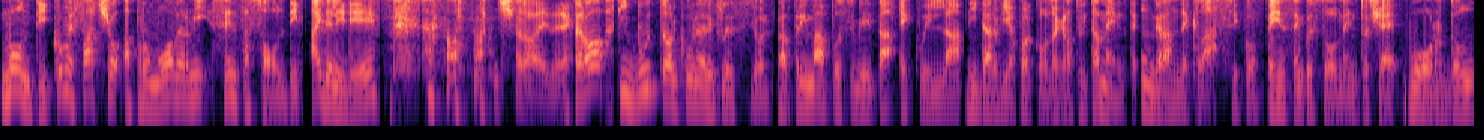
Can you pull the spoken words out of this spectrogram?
Monti, come faccio a promuovermi senza soldi? Hai delle idee? No, non ce l'ho idee. Però ti butto alcune riflessioni. La prima possibilità è quella di dar via qualcosa gratuitamente. Un grande classico. Pensa in questo momento c'è Wordle,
